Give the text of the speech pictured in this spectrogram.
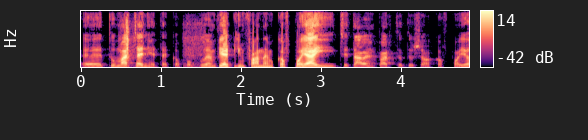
e, tłumaczenie tego, bo byłem wielkim fanem Kowboja i czytałem bardzo dużo o Kowboju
